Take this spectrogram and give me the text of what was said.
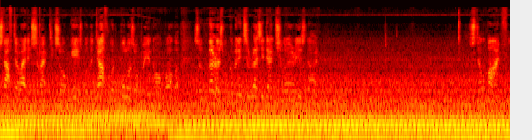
Just have to let it select its own gears, but the DAF would pull us up here, no bother. So mirrors, we're coming into residential areas now. Still mindful.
